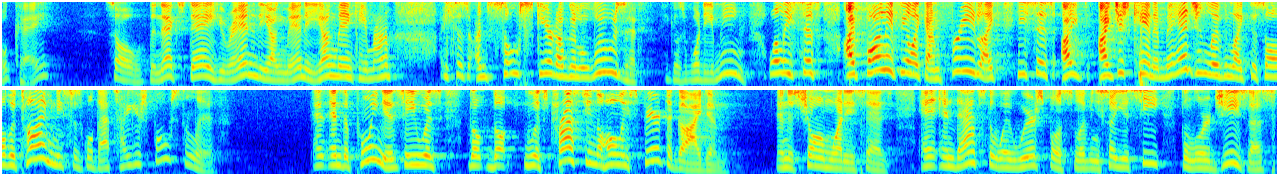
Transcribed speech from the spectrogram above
okay. So the next day, he ran to the young man. The young man came around him. He says, I'm so scared I'm going to lose it. He goes, What do you mean? Well, he says, I finally feel like I'm free. Like, he says, I, I just can't imagine living like this all the time. And he says, Well, that's how you're supposed to live. And, and the point is, he was, the, the, he was trusting the Holy Spirit to guide him and to show him what he says. And, and that's the way we're supposed to live. And so you see the Lord Jesus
